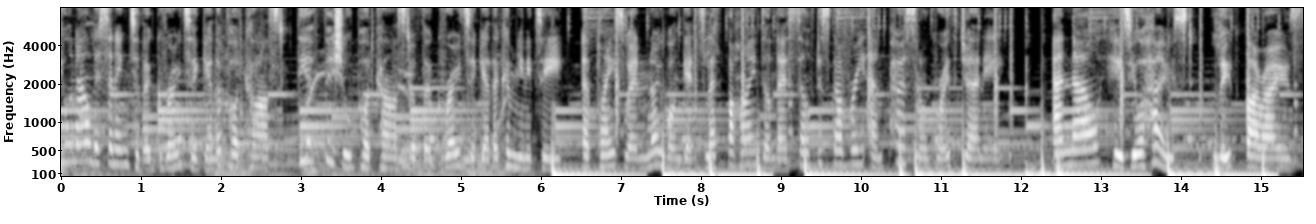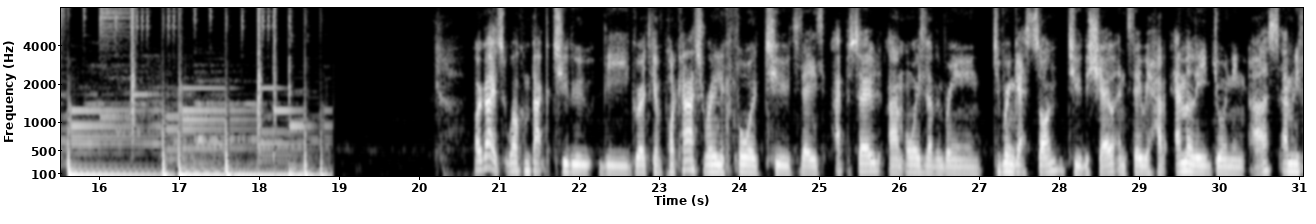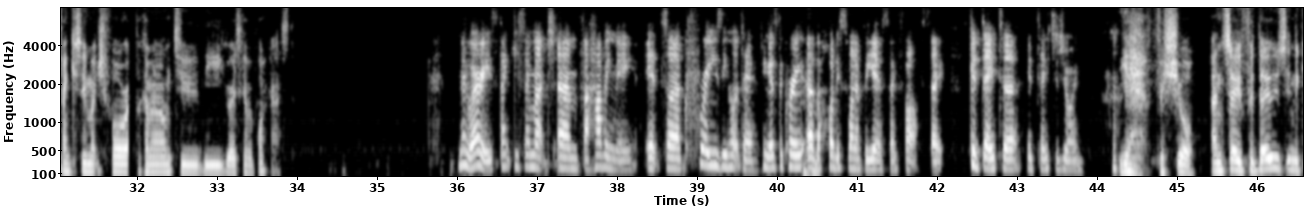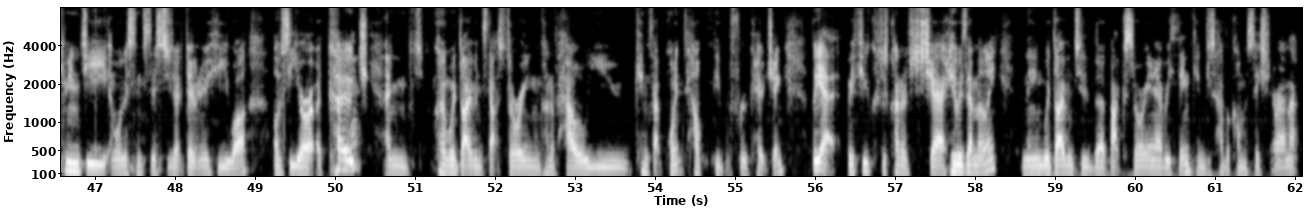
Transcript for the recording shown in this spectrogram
You're now listening to the Grow Together podcast, the official podcast of the Grow Together community, a place where no one gets left behind on their self discovery and personal growth journey. And now, here's your host, Luke Burrows. All right, guys, welcome back to the, the Grow Together podcast. Really looking forward to today's episode. I'm always loving bringing to bring guests on to the show, and today we have Emily joining us. Emily, thank you so much for for coming on to the Grow Together podcast. No worries. Thank you so much um, for having me. It's a crazy hot day. I think it's the cra- uh, the hottest one of the year so far. So good day to good day to join. Yeah, for sure. And so, for those in the community or listening to this who don't know who you are, obviously you're a coach, yeah. and kind of we'll dive into that story and kind of how you came to that point to help people through coaching. But yeah, if you could just kind of share who is Emily, and then we'll dive into the backstory and everything, and just have a conversation around that.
